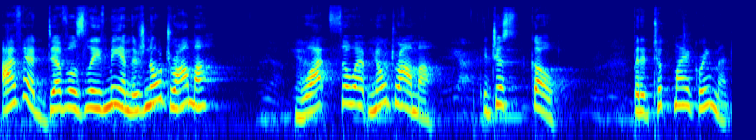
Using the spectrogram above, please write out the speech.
I've had devils leave me, and there's no drama whatsoever, no drama. They just go. But it took my agreement.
